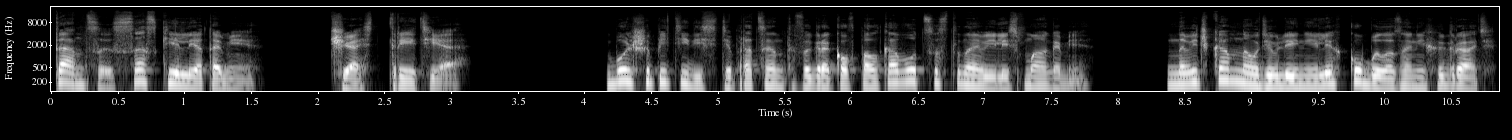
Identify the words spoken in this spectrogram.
Танцы со скелетами. Часть 3. Больше 50% игроков-полководца становились магами. Новичкам на удивление легко было за них играть.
